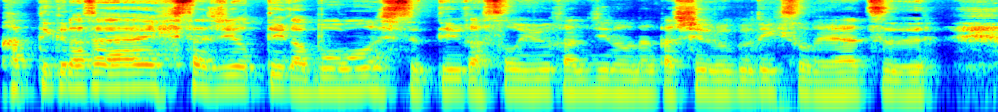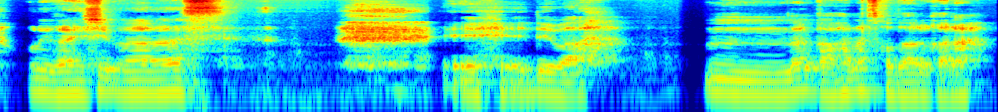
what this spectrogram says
買ってください。スタジオっていうか防音室っていうかそういう感じのなんか収録できそうなやつ。お願いします。えーでは、うん、なんか話すことあるかな？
